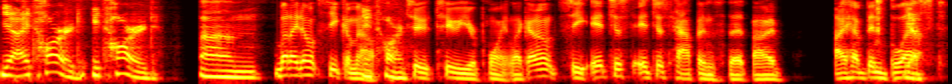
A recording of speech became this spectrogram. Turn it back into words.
Yeah, it's hard. It's hard. Um But I don't seek them out. It's hard. To to your point. Like I don't see it just it just happens that I I have been blessed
